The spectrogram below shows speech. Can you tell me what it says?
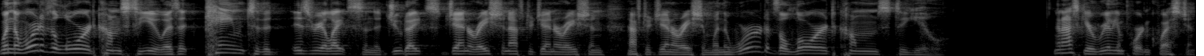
when the word of the Lord comes to you, as it came to the Israelites and the Judites generation after generation after generation, when the word of the Lord comes to you, I'm going to ask you a really important question.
